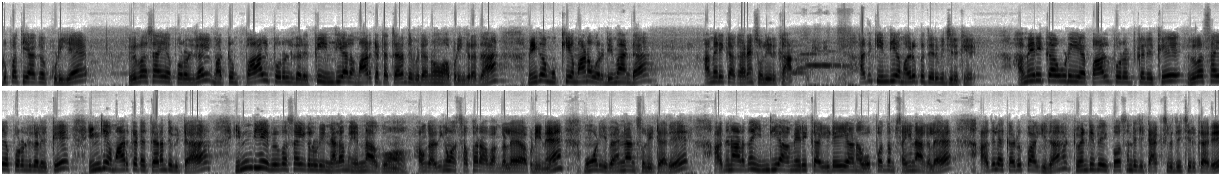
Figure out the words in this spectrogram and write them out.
உற்பத்தியாகக்கூடிய விவசாய பொருள்கள் மற்றும் பால் பொருள்களுக்கு இந்தியாவில் மார்க்கெட்டை திறந்து விடணும் அப்படிங்கிறது தான் மிக முக்கியமான ஒரு டிமாண்டாக அமெரிக்காக்காரன் சொல்லியிருக்கான். அதுக்கு இந்தியா மறுப்பு தெரிவிச்சிருக்கு. அமெரிக்காவுடைய பால் பொருட்களுக்கு விவசாய பொருட்களுக்கு இங்கே மார்க்கெட்டை திறந்து விட்டால் இந்திய விவசாயிகளுடைய நிலைமை என்ன ஆகும்? அவங்க அதிகமாக சஃபர் ஆவாங்களே அப்படின்னு மோடி வேண்டான்னு சொல்லிட்டாரு. அதனால தான் இந்தியா அமெரிக்கா இடையேயான ஒப்பந்தம் சைன் ஆகலை. அதில் கடுப்பாகி தான் டுவெண்ட்டி ஃபைவ் பர்சன்டேஜ் டேக்ஸ் விதிச்சிருக்காரு.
